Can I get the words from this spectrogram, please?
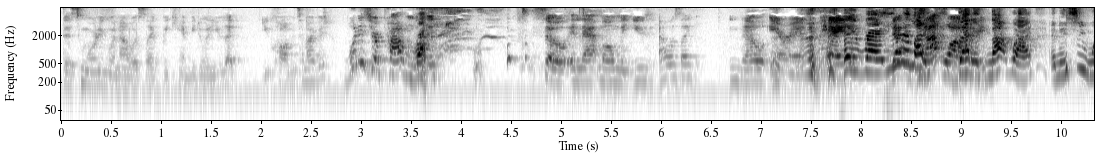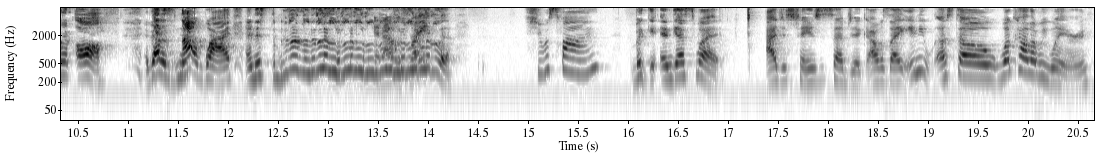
this morning when I was like, we can't be doing it, you like you called me to my bitch. What is your problem with this? so in that moment, you I was like, no, Aaron. Okay, Hey, right. You That were like, that is not why. And then she went off. And that is not why. And it's the. I was right. She was fine. But and guess what? I just changed the subject. I was like, any. Uh, so what color we wearing?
